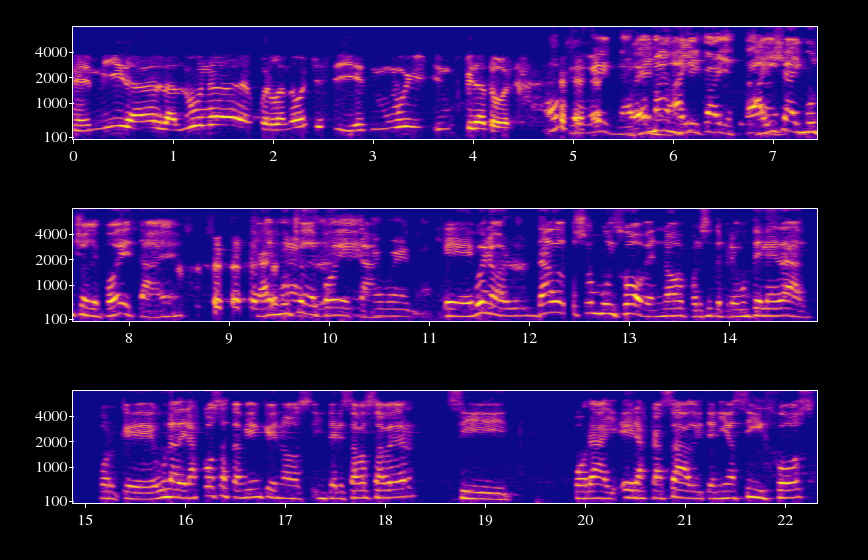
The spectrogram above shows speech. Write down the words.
eh, mira la luna por la noche, sí, es muy inspirador. Oh, qué bueno, ahí, está. Ahí ya hay mucho de poeta, ¿eh? Ya hay mucho de Sí, poeta. Qué bueno. Eh, bueno, dado que sos muy joven, ¿no? Por eso te pregunté la edad, porque una de las cosas también que nos interesaba saber, si por ahí eras casado y tenías hijos,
